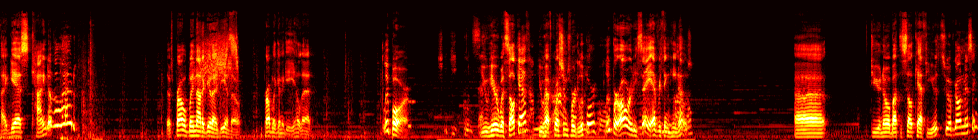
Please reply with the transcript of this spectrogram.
I guess kind of allowed? That's probably not a good idea, though. I'm probably going to get yelled at. Gluupor! You here with Selkath? You have questions for Gluupor? Gluupor already say everything he knows. Uh, do you know about the Selkath youths who have gone missing?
